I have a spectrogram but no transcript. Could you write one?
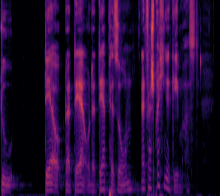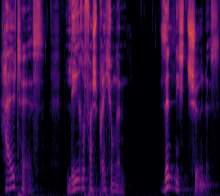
du der oder der oder der Person ein Versprechen gegeben hast. Halte es. Leere Versprechungen sind nichts Schönes.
